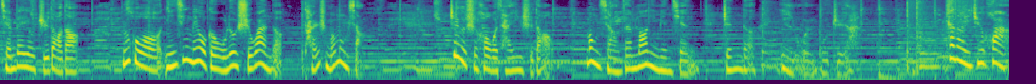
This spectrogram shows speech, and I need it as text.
前辈又指导道：如果年薪没有个五六十万的，谈什么梦想？这个时候我才意识到，梦想在 money 面前真的一文不值啊！看到一句话，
